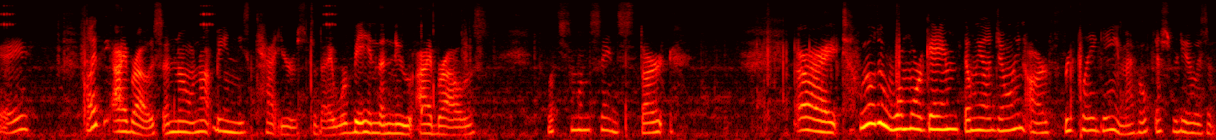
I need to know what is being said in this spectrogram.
Okay. I like the eyebrows. And no, we're not being these cat ears today. We're being the new eyebrows. What's someone saying? Start. Alright, we'll do one more game, then we'll join our free play game. I hope this video isn't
